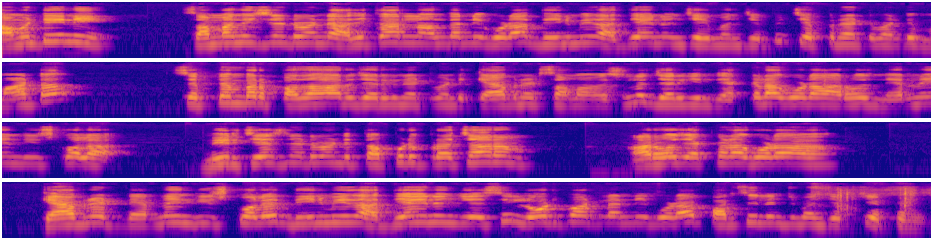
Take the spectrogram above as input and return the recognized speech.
కమిటీని సంబంధించినటువంటి అధికారులందరినీ కూడా దీని మీద అధ్యయనం చేయమని చెప్పి చెప్పినటువంటి మాట సెప్టెంబర్ పదహారు జరిగినటువంటి కేబినెట్ సమావేశంలో జరిగింది. ఎక్కడా కూడా ఆ రోజు నిర్ణయం తీసుకోవాలా? మీరు చేసినటువంటి తప్పుడు ప్రచారం ఆ రోజు ఎక్కడా కూడా కేబినెట్ నిర్ణయం తీసుకోలేదు. దీని మీద అధ్యయనం చేసి లోటుపాట్లన్నీ కూడా పరిశీలించమని చెప్పి చెప్పింది.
